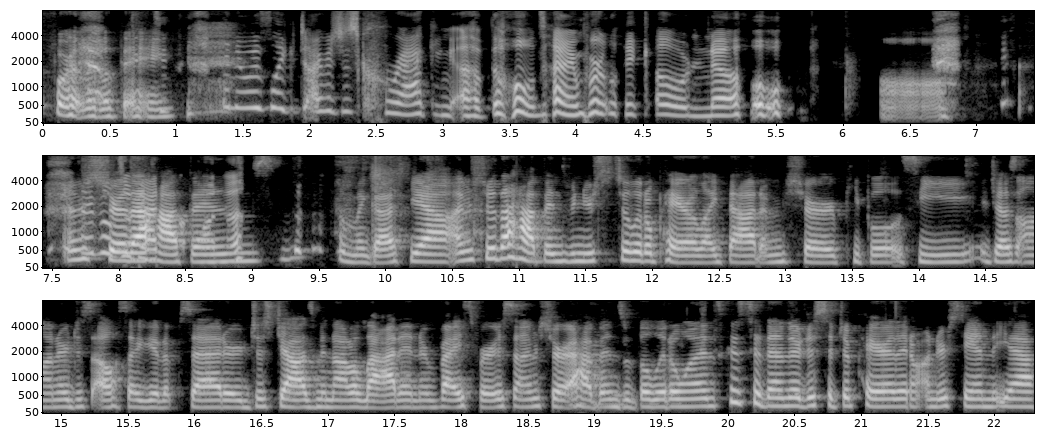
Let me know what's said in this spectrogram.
poor little thing. and it was like I was just cracking up the whole time. We're like, oh no. Oh, I'm sure that happens. oh my gosh, yeah, I'm sure that happens when you're such a little pair like that. I'm sure people see just Anna or just Elsa get upset, or just Jasmine not Aladdin, or vice versa. I'm sure it happens with the little ones because to them they're just such a pair. They don't understand that. Yeah,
